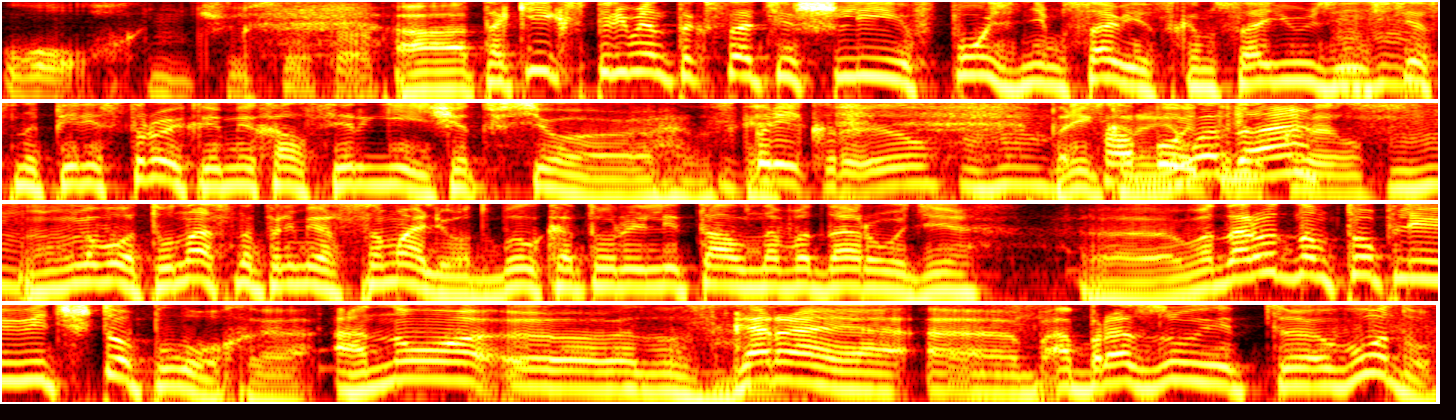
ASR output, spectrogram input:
Ох, ничего себе так. А, такие эксперименты, кстати, шли в позднем Советском Союзе. Естественно, перестройка Михаил Сергеевич это все, так сказать, Прикрыл. Мгм. прикрыла, Собой да. прикрыл. М, Вот у нас, например, самолет был, который летал на водороде. Э, В водородном топливе ведь что плохо? Оно, э, сгорая, э, образует э, воду.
